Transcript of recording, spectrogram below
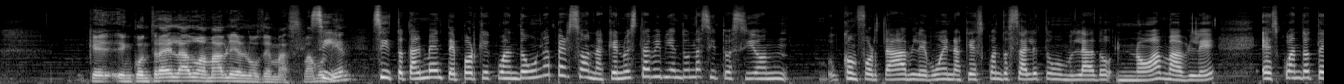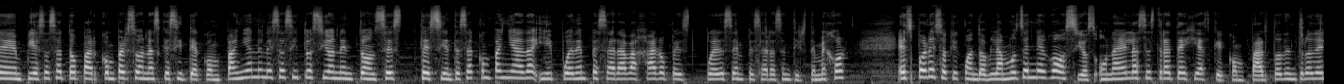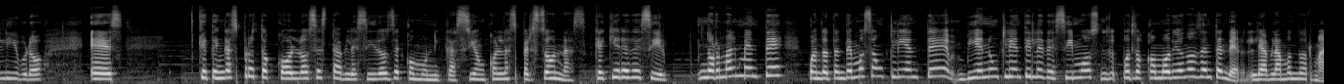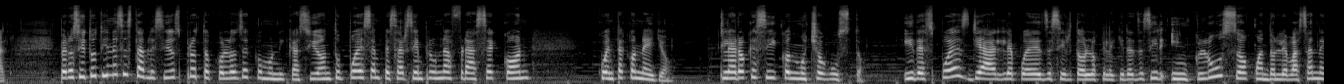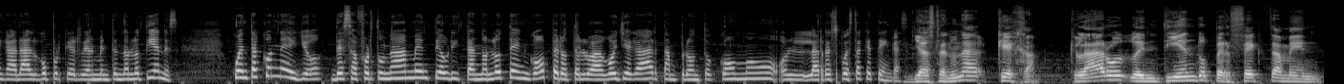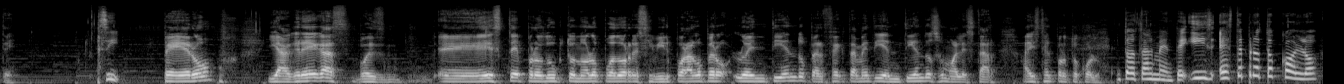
que encontrar el lado amable en los demás. ¿Vamos sí, bien? Sí, totalmente, porque cuando una persona que no está viviendo una situación confortable, buena, que es cuando sale tu lado no amable, es cuando te empiezas a topar con personas que si te acompañan en esa situación, entonces te sientes acompañada y puede empezar a bajar o pues puedes empezar a sentirte mejor. Es por eso que cuando hablamos de negocios, una de las estrategias que comparto dentro del libro es que tengas protocolos establecidos de comunicación con las personas. ¿Qué quiere decir? Normalmente cuando atendemos a un cliente, viene un cliente y le decimos, pues lo como Dios nos da entender, le hablamos normal. Pero si tú tienes establecidos protocolos de comunicación, tú puedes empezar siempre una frase con, cuenta con ello. Claro que sí, con mucho gusto. Y después ya le puedes decir todo lo que le quieres decir, incluso cuando le vas a negar algo porque realmente no lo tienes. Cuenta con ello, desafortunadamente ahorita no lo tengo, pero te lo hago llegar tan pronto como la respuesta que tengas. Y hasta en una queja. Claro, lo entiendo perfectamente. Sí, Pero, y agregas, pues, eh, este producto no lo puedo recibir por algo, pero lo entiendo perfectamente y entiendo su malestar. Ahí está el protocolo. totalmente. Y este protocolo,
